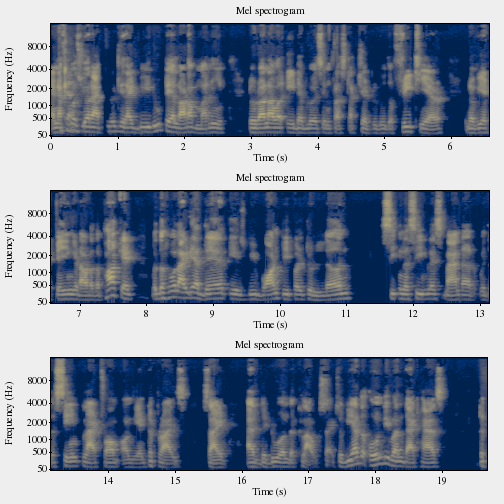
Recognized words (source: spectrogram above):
And of okay. course, you're absolutely right. We do pay a lot of money to run our AWS infrastructure to do the free tier. You know, we are paying it out of the pocket. But the whole idea there is we want people to learn in a seamless manner with the same platform on the enterprise side as they do on the cloud side. So we are the only one that has the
